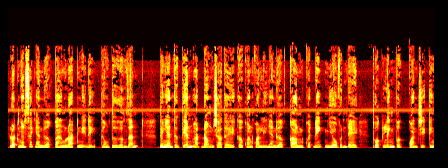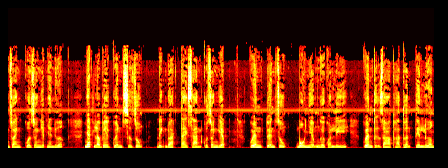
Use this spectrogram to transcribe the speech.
luật ngân sách nhà nước và hàng loạt nghị định thông tư hướng dẫn. Tuy nhiên, thực tiễn hoạt động cho thấy cơ quan quản lý nhà nước còn quyết định nhiều vấn đề thuộc lĩnh vực quản trị kinh doanh của doanh nghiệp nhà nước, nhất là về quyền sử dụng, định đoạt tài sản của doanh nghiệp, quyền tuyển dụng, bổ nhiệm người quản lý, quyền tự do thỏa thuận tiền lương.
